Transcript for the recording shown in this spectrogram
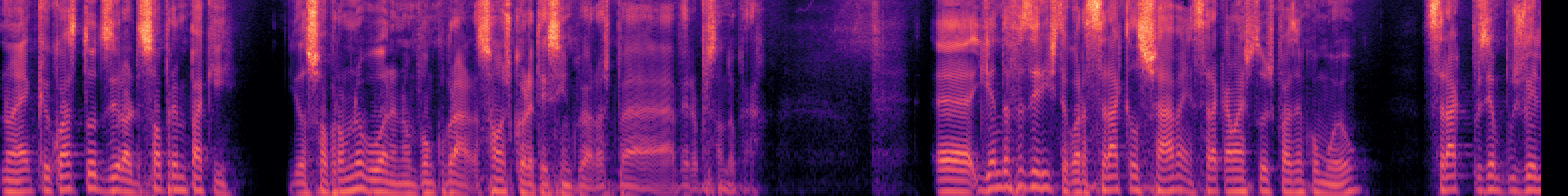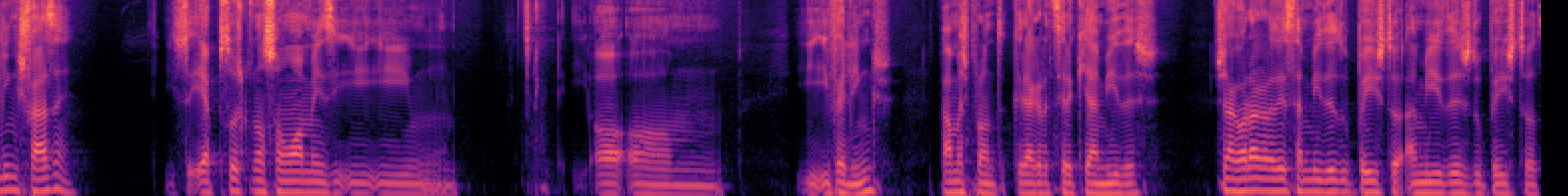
não é? Que eu quase estou a dizer, olha, sopra-me para aqui. E eles sopram-me na boa, não, não vão cobrar. São os 45 euros para ver a pressão do carro. Uh, e anda a fazer isto. Agora, será que eles sabem? Será que há mais pessoas que fazem como eu? Será que, por exemplo, os velhinhos fazem? Isso é pessoas que não são homens e, e, e, e, e velhinhos? Pá, mas pronto, queria agradecer aqui à Midas. Já agora agradeço à Midas do país, to à Midas do país todo.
